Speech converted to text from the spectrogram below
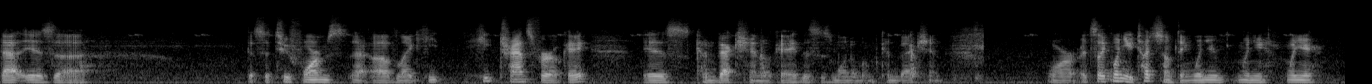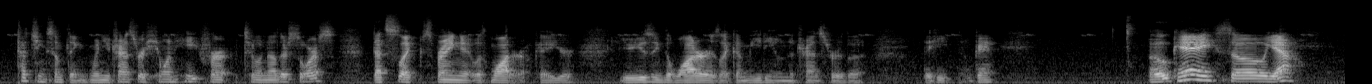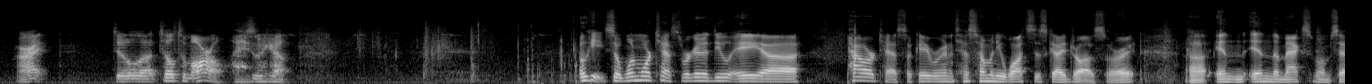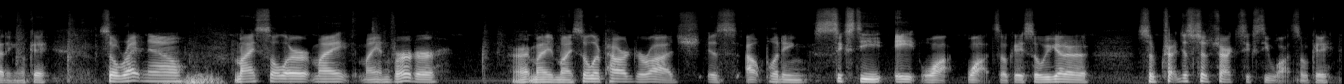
that is uh, that's the two forms of like heat heat transfer. Okay, is convection. Okay, this is one of them, convection. Or it's like when you touch something, when you when you when you touching something, when you transfer one heat for to another source, that's like spraying it with water, okay? You're you're using the water as like a medium to transfer the the heat, okay? Okay, so yeah. All right. Till uh, till tomorrow. As we go. Okay, so one more test. We're gonna do a uh, power test. Okay, we're gonna test how many watts this guy draws. All right, uh, in in the maximum setting. Okay. So right now, my solar, my my inverter, all right, my my solar powered garage is outputting 68 watt watts. Okay, so we gotta subtract, just subtract 60 watts. Okay,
